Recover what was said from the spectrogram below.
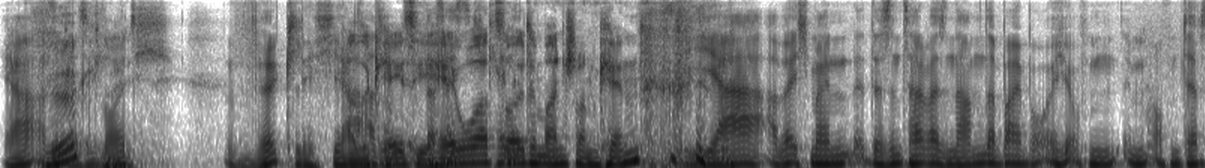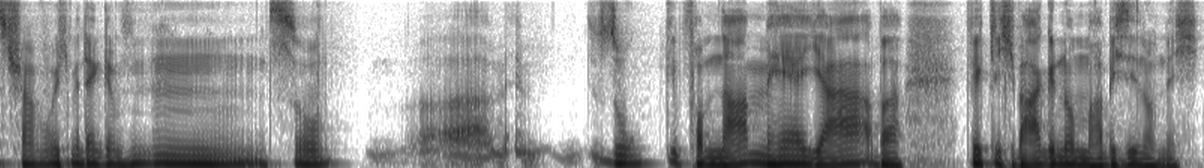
Ja, also Wirklich? Leute, Wirklich, ja. Also, also Casey heißt, Hayward sollte man schon kennen. Ja, aber ich meine, da sind teilweise Namen dabei bei euch auf dem, im, auf dem Depth Chart, wo ich mir denke, hm, so, äh, so vom Namen her ja, aber wirklich wahrgenommen habe ich sie noch nicht.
